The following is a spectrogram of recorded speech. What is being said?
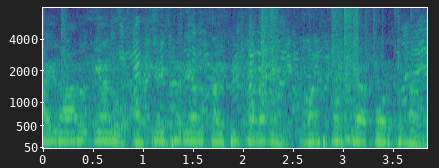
ఆయుర ఆరోగ్యాలు అష్టైశ్వర్యాలు కల్పించాలని మనస్ఫూర్తిగా కోరుతున్నాము.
